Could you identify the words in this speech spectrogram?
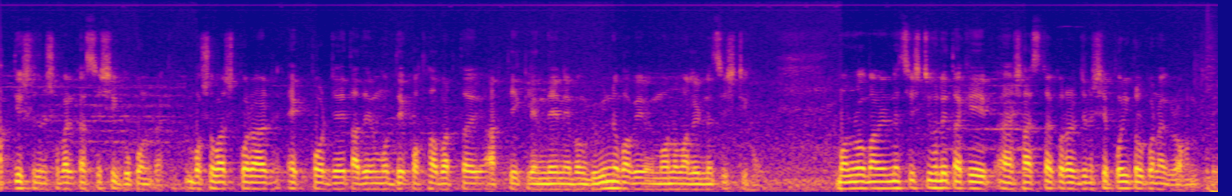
আত্মীয় স্বজন সবার কাছে সে গোপন রাখে। বসবাস করার এক পর্যায়ে তাদের মধ্যে কথাবার্তায় আর্থিক লেনদেন এবং বিভিন্নভাবে মনোমালিন্য সৃষ্টি হয়। মনোমালিন্য সৃষ্টি হলে তাকে শাস্তা করার জন্য সে পরিকল্পনা গ্রহণ করে।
